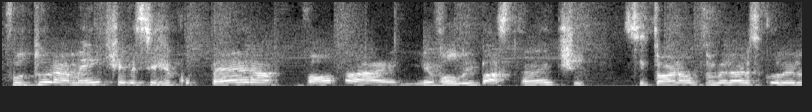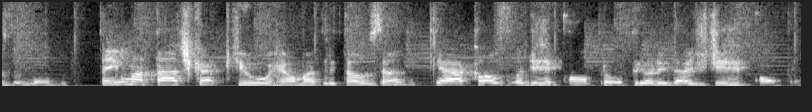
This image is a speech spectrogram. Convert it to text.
futuramente ele se recupera, volta e evolui bastante, se torna um dos melhores goleiros do mundo. Tem uma tática que o Real Madrid está usando, que é a cláusula de recompra, ou prioridade de recompra.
